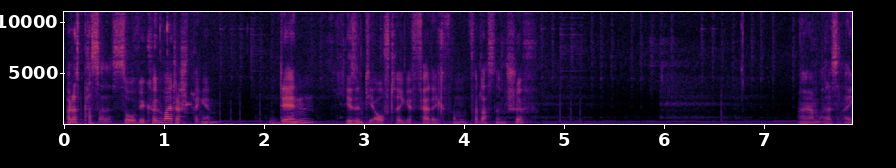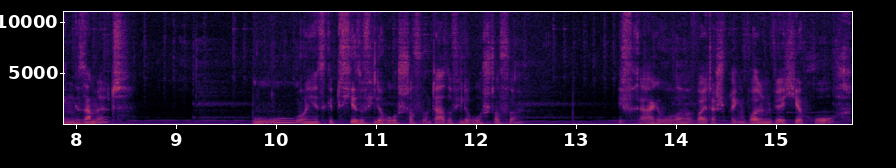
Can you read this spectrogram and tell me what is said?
Aber das passt alles. So, wir können weiterspringen. Denn hier sind die Aufträge fertig vom verlassenen Schiff. Wir haben alles eingesammelt. Uh, und jetzt gibt es hier so viele Rohstoffe und da so viele Rohstoffe. Die Frage, wo wollen wir weiterspringen? Wollen wir hier hoch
